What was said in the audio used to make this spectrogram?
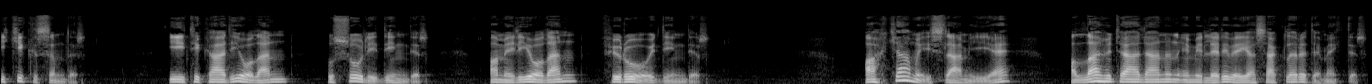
İki kısımdır. İtikadi olan usulü dindir. Ameli olan furu dindir. Ahkâm-ı İslamiye Allahü Teala'nın emirleri ve yasakları demektir.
